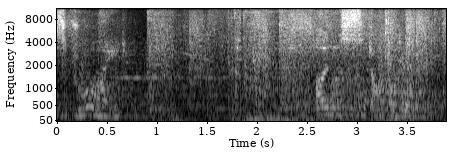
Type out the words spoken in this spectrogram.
destroyed. Unstoppable.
